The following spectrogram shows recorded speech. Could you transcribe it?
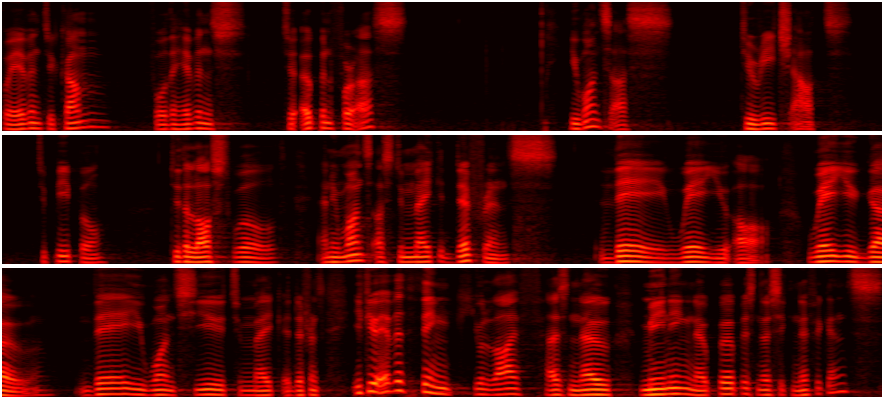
for heaven to come, for the heavens to open for us. He wants us to reach out to people, to the lost world, and He wants us to make a difference there where you are, where you go, there He wants you to make a difference. If you ever think your life has no meaning, no purpose, no significance,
